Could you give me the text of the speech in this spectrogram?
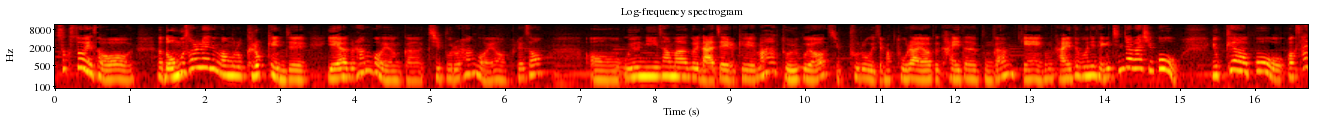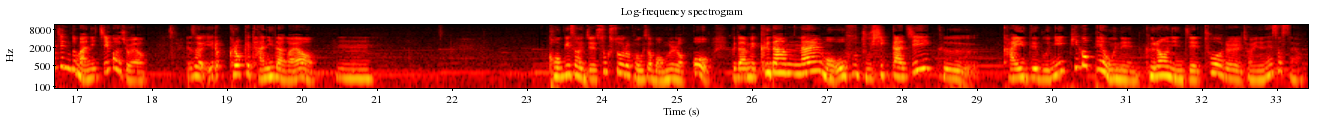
숙소에서 너무 설레는 마음으로 그렇게 이제 예약을 한 거예요. 그러니까 지불을 한 거예요. 그래서 어, 우유니 사막을 낮에 이렇게 막 돌고요. 지프로 이제 막 돌아요. 그 가이드 분과 함께. 그럼 가이드 분이 되게 친절하시고 유쾌하고 막 사진도 많이 찍어줘요. 그래서 이렇게 그렇게 다니다가요. 음, 거기서 이제 숙소를 거기서 머물렀고 그 다음에 그 다음날 뭐 오후 2시까지 그 가이드분이 픽업해 오는 그런 이제 투어를 저희는 했었어요.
